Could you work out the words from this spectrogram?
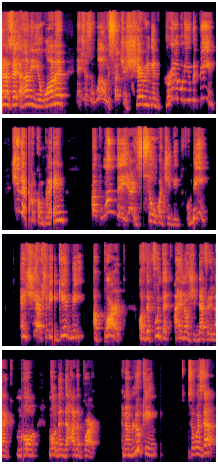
And I said, honey, you want it? And she said, wow, it's such a sharing, incredible human being. She never complained. But one day I saw what she did for me. And she actually gave me a part of the food that I know she definitely like more, more than the other part. And I'm looking, so what's that?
